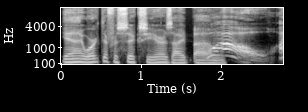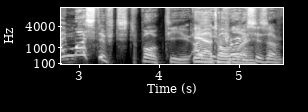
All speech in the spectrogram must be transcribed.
Yeah, I worked there for six years. I um, wow, I must have spoke to you. Yeah, I mean, totally. Curtis has a,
